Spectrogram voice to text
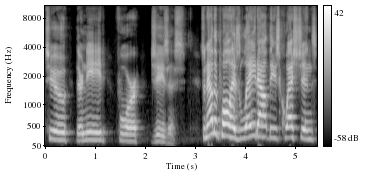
to their need for Jesus. So now that Paul has laid out these questions,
